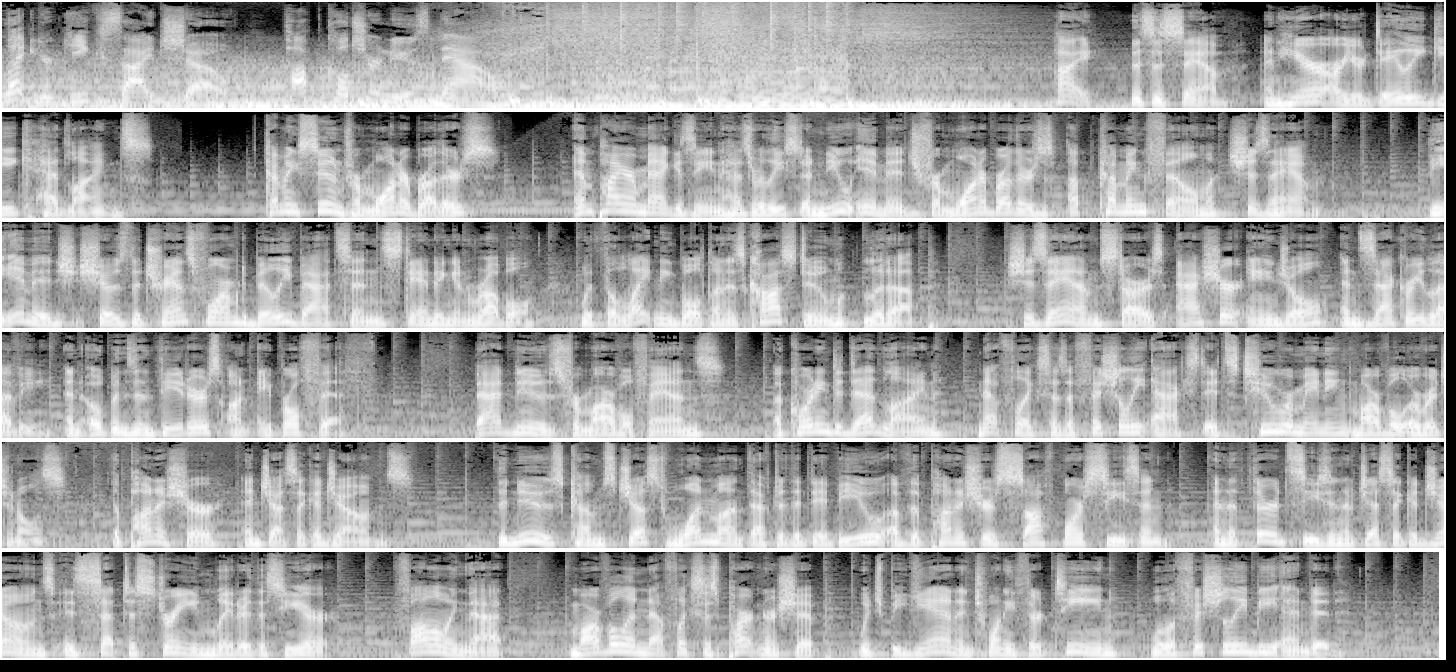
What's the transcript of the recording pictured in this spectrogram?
Let your geek side show. Pop culture news now. Hi, this is Sam, and here are your daily geek headlines. Coming soon from Warner Brothers, Empire Magazine has released a new image from Warner Brothers' upcoming film Shazam. The image shows the transformed Billy Batson standing in rubble, with the lightning bolt on his costume lit up. Shazam stars Asher Angel and Zachary Levi and opens in theaters on April 5th. Bad news for Marvel fans. According to Deadline, Netflix has officially axed its two remaining Marvel originals, The Punisher and Jessica Jones. The news comes just one month after the debut of The Punisher's sophomore season, and the third season of Jessica Jones is set to stream later this year. Following that, Marvel and Netflix's partnership, which began in 2013, will officially be ended.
